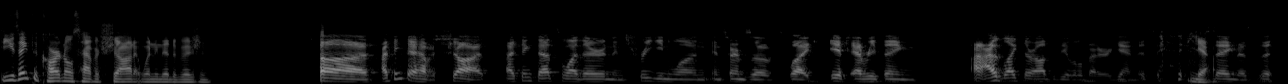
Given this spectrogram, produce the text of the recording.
Do you think the Cardinals have a shot at winning the division? Uh, I think they have a shot. I think that's why they're an intriguing one in terms of like if everything. I, I would like their odds to be a little better. Again, it's I keep Yeah. saying this. That,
